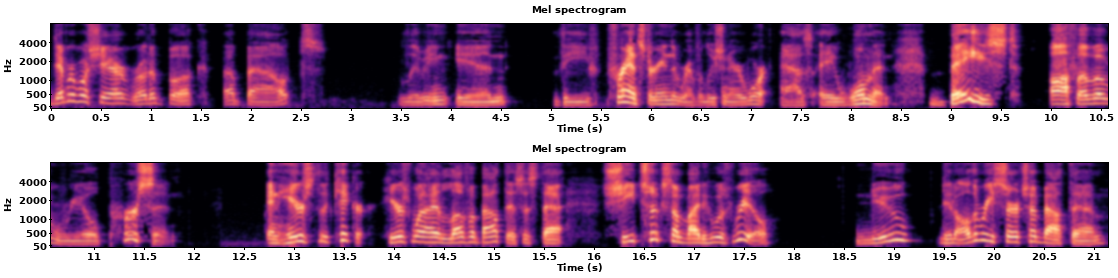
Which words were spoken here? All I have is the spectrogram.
Deborah Borcher wrote a book about living in the France during the Revolutionary War as a woman, based off of a real person. And here's the kicker. Here's what I love about this is that she took somebody who was real, knew, did all the research about them,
